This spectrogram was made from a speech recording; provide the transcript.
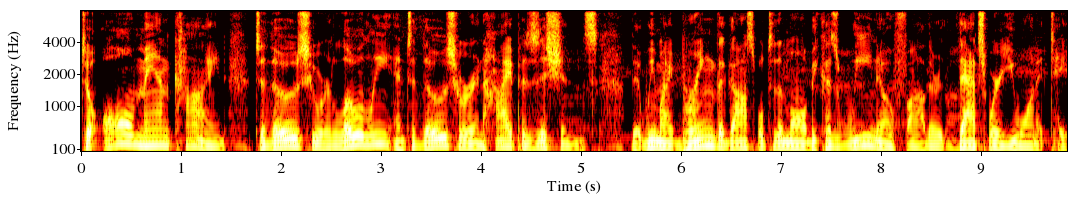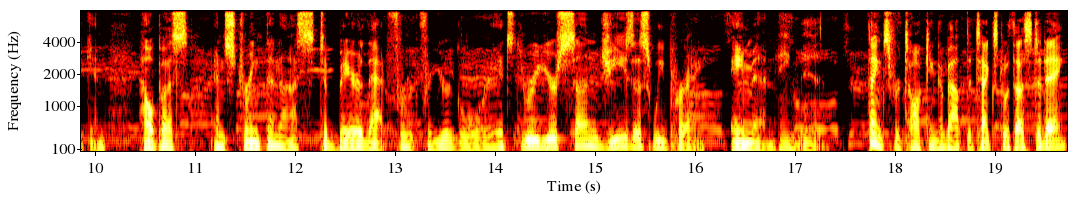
to all mankind, to those who are lowly and to those who are in high positions, that we might bring the gospel to them all, because we know, Father, that's where you want it taken. Help us and strengthen us to bear that fruit for your glory. It's through your Son, Jesus, we pray. Amen. Amen. Thanks for talking about the text with us today.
